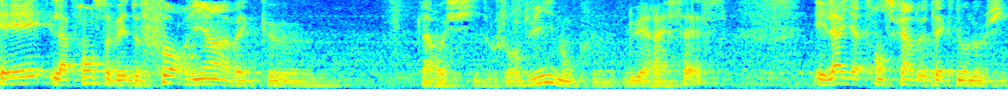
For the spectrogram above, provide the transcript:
Et la France avait de forts liens avec euh, la Russie d'aujourd'hui, donc l'URSS. Et là, il y a transfert de technologie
